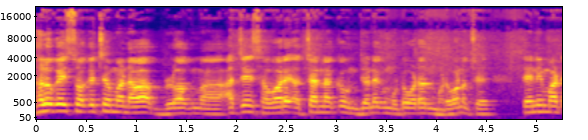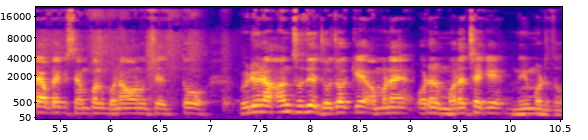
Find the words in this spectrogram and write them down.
હેલો ગઈ સ્વાગત છે અમારા નવા બ્લોગમાં. આજે સવારે અચાનક ઊંધિયાનો એક મોટો ઓર્ડર મળવાનો છે. તેની માટે આપણે એક સેમ્પલ બનાવવાનું છે. તો વિડીયોના અંત સુધી જોજો કે અમને ઓર્ડર મળે છે કે નહીં મળતો.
